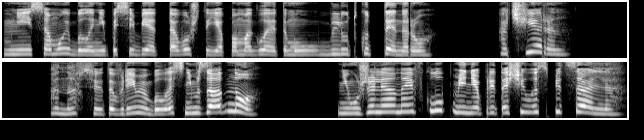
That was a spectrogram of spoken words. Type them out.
Мне и самой было не по себе от того, что я помогла этому ублюдку Теннеру. А Черен... Она все это время была с ним заодно. Неужели она и в клуб меня притащила специально?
